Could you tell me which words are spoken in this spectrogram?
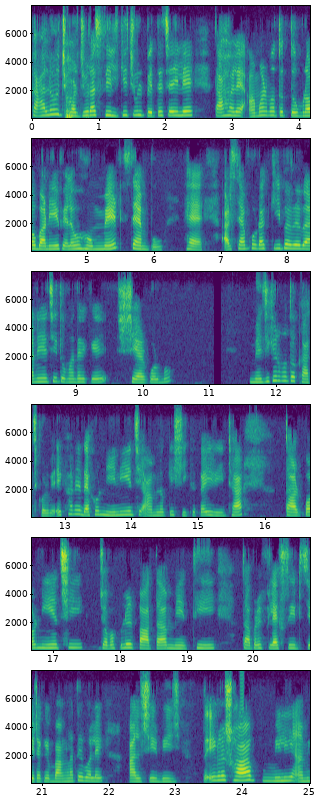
কালো ঝরঝরা সিল্কি চুল পেতে চাইলে তাহলে আমার মতো তোমরাও বানিয়ে ফেলো হোমমেড শ্যাম্পু হ্যাঁ আর শ্যাম্পুটা কীভাবে বানিয়েছি তোমাদেরকে শেয়ার করব? ম্যাজিকের মতো কাজ করবে। এখানে দেখো নিয়ে নিয়েছি আমলকি, শিকাকাই, রিঠা, তারপর নিয়েছি জবা ফুলের পাতা, মেথি, তারপরে ফ্ল্যাক্সিড যেটাকে বাংলাতে বলে আলসির বীজ। তো এগুলো সব মিলিয়ে আমি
